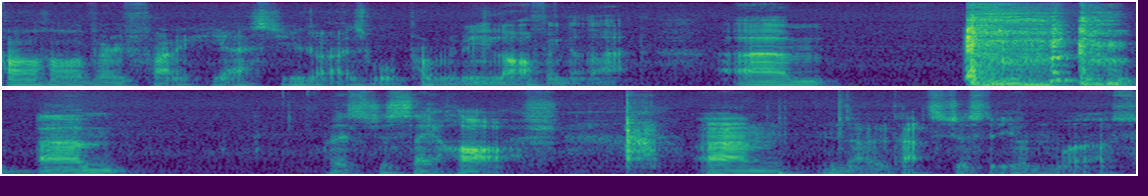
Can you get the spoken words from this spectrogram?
Ha ha, very funny. Yes, you guys will probably be laughing at that. Um, um, let's just say harsh. Um, no, that's just even worse.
